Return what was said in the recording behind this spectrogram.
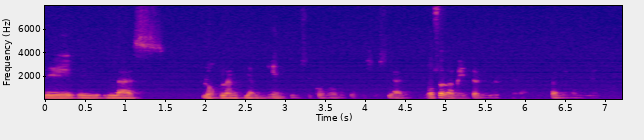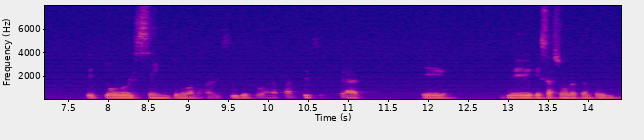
de las, los planteamientos económicos y sociales, no solamente a nivel también a nivel de todo el centro, vamos a decir, de toda la parte central eh, de esa zona tan productiva.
